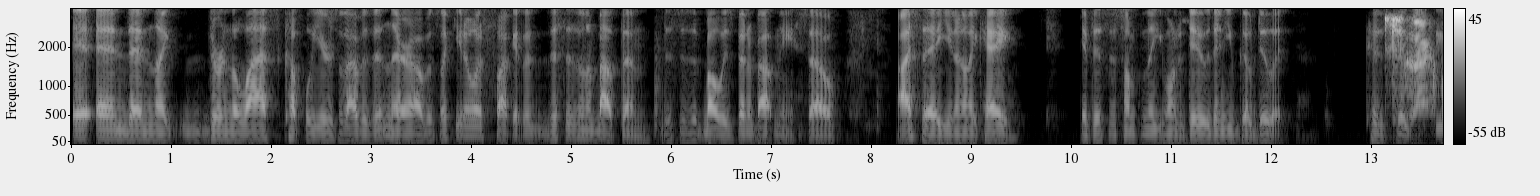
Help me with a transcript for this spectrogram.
it, and then like during the last couple years that I was in there, I was like, you know what, fuck it. This isn't about them. This has always been about me. So I say, you know, like, hey, if this is something that you want to do, then you go do it. Because Exactly.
